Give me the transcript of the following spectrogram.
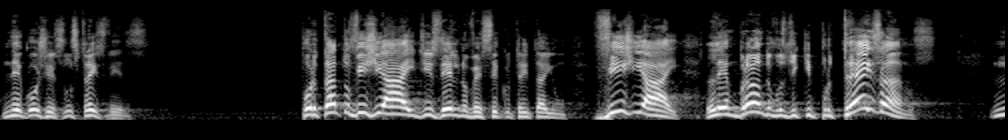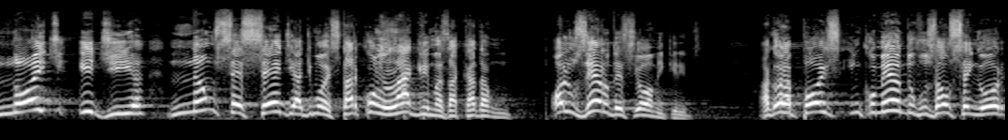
negou Jesus três vezes. Portanto, vigiai, diz ele no versículo 31, vigiai, lembrando-vos de que por três anos, noite e dia, não cessei de admoestar com lágrimas a cada um. Olha o zelo desse homem, queridos. Agora, pois, encomendo-vos ao Senhor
